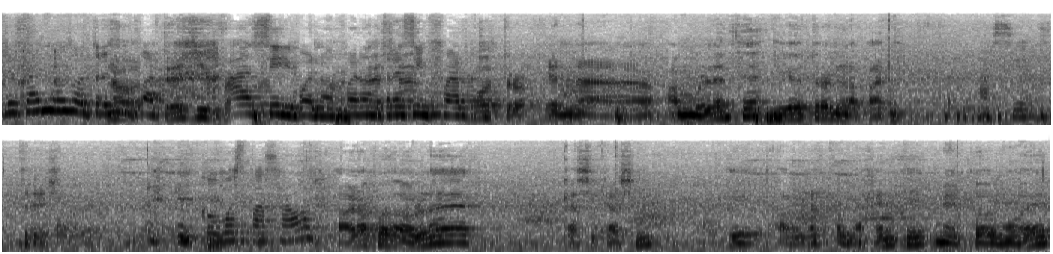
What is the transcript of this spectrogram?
¿Tres años o tres infartos? Tres infartos. Ah, sí, bueno, fueron tres infartos. Otro en la ambulancia y otro en la pata. Así es. Tres. ¿Cómo estás ahora? Ahora puedo hablar, casi casi. eh, hablar con la gente, me puedo mover.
